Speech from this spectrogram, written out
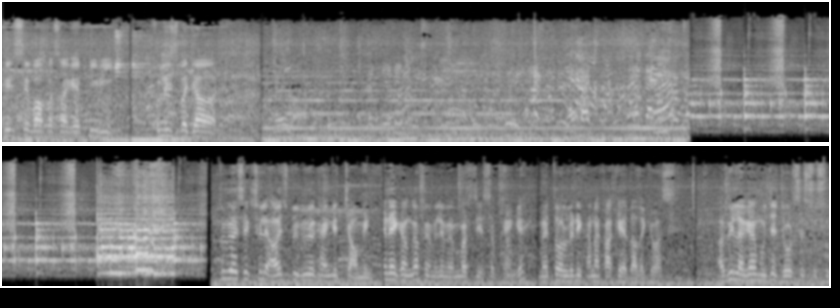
फिर से वापस आ गए पीवी, पुलिस बाज़ार। तो गैस एक्चुअली आज पीवी में खाएँगे चाउमीन। मैं नहीं खाऊँगा फैमिली मेंबर्स ये सब खाएँगे। मैं तो ऑलरेडी खाना खा के आया दादा के पास। अभी लगा है मुझे ज़ोर से सुसु।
